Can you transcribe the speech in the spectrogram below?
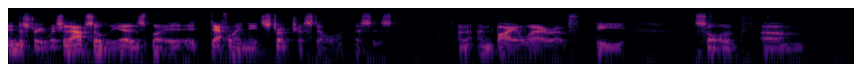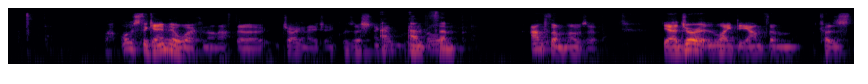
industry, which it absolutely is, but it, it definitely needs structure still. And this is, and Bioware of the sort of, um, what was the game they were working on after Dragon Age Inquisition again? Anthem. Anthem, that was it. Yeah, during like the Anthem, because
